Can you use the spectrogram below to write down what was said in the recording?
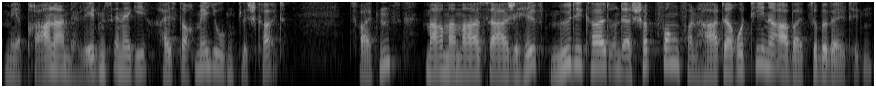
Mehr Prana, mehr Lebensenergie heißt auch mehr Jugendlichkeit. Zweitens, Marma-Massage hilft, Müdigkeit und Erschöpfung von harter Routinearbeit zu bewältigen.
